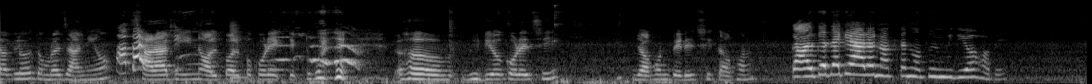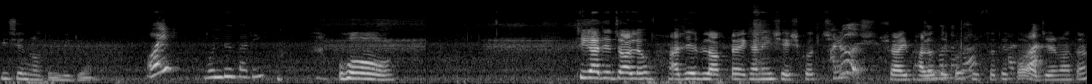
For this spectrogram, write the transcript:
লাগল তোমরা জানিও। সারাদিন অল্প অল্প করে একটু একটু করে ভিডিও করেছি। যখন পেরেছি তখন। কালকে থেকে আরও একটা নতুন ভিডিও হবে। কিসের নতুন ভিডিও ওই বন্ধুর বাড়ি। ও। ঠিক আছে চলো আজের ব্লগটা এখানেই শেষ করছি। সবাই ভালো থেকো সুস্থ থেকো আজের মতন।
